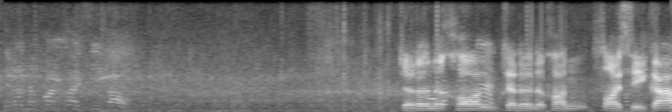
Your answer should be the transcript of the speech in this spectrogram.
เจริญนครซอยสี่เก้า เจริญนครเจริญนครซอยสี่เก้า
